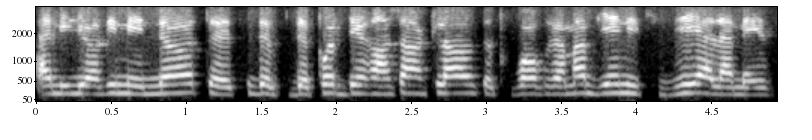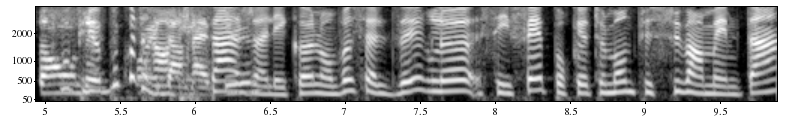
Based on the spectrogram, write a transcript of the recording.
améliorer mes notes, tu sais, de ne pas te déranger en classe, de pouvoir vraiment bien étudier à la maison. Oh, il y a beaucoup de remplissage à l'école. On va se le dire, là. C'est fait pour que tout le monde puisse suivre en même temps.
